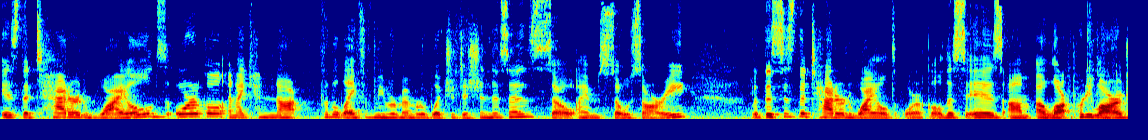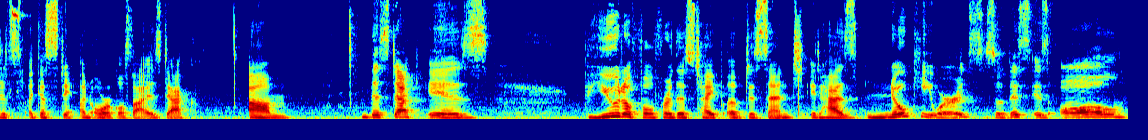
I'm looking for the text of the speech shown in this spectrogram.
is the Tattered Wilds Oracle, and I cannot for the life of me remember which edition this is, so I'm so sorry. But this is the Tattered Wild Oracle. This is um, a lar pretty large, it's like a an Oracle size deck. Um, this deck is beautiful for this type of descent. It has no keywords, so this is all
